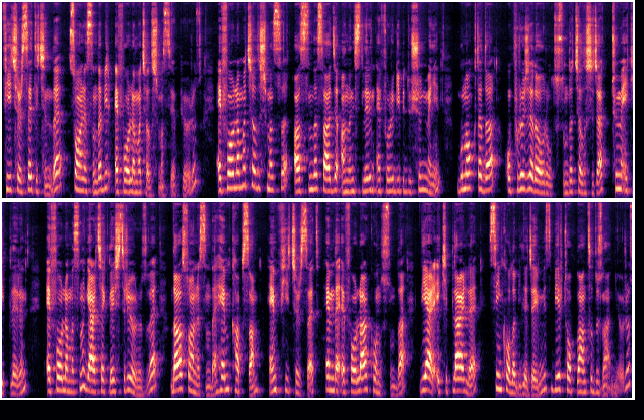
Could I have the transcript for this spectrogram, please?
feature set içinde sonrasında bir eforlama çalışması yapıyoruz. Eforlama çalışması aslında sadece analistlerin eforu gibi düşünmeyin. Bu noktada o proje doğrultusunda çalışacak tüm ekiplerin eforlamasını gerçekleştiriyoruz ve daha sonrasında hem kapsam hem feature set hem de eforlar konusunda diğer ekiplerle sync olabileceğimiz bir toplantı düzenliyoruz.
